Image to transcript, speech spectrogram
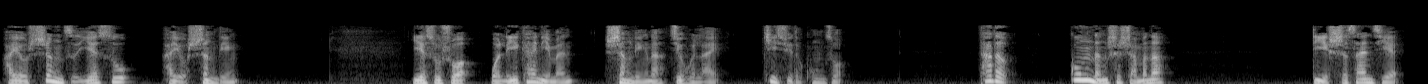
还有圣子耶稣，还有圣灵。耶稣说。我离开你们，圣灵呢就会来继续的工作。它的功能是什么呢？第十三节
